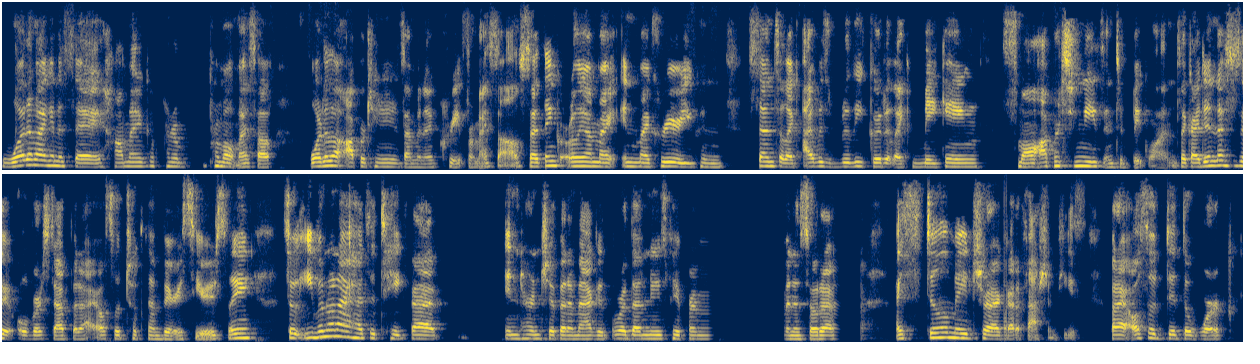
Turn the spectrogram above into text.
what am I going to say? How am I going to promote myself? What are the opportunities I'm going to create for myself? So I think early on my in my career, you can sense that like I was really good at like making small opportunities into big ones. Like I didn't necessarily overstep, but I also took them very seriously. So even when I had to take that internship at a mag or the newspaper in Minnesota, I still made sure I got a fashion piece, but I also did the work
